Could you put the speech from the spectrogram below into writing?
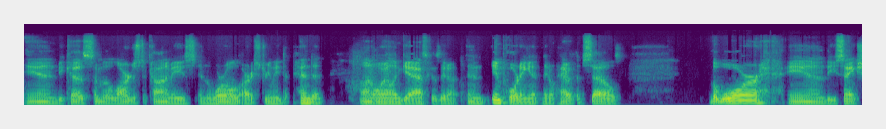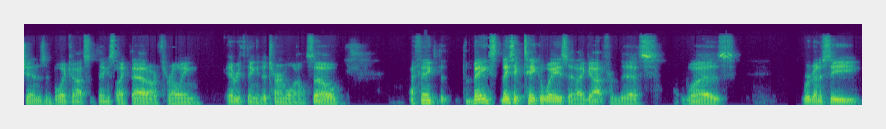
and because some of the largest economies in the world are extremely dependent on oil and gas because they don't and importing it they don't have it themselves the war and the sanctions and boycotts and things like that are throwing everything into turmoil. So i think the, the base, basic takeaways that i got from this was we're going to see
